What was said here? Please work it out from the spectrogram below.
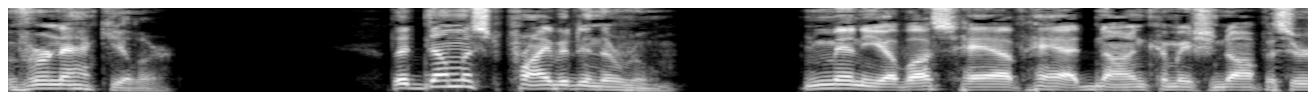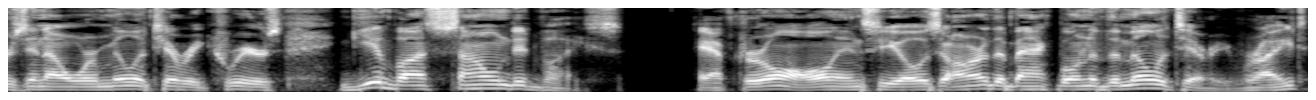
Vernacular. The dumbest private in the room. Many of us have had non commissioned officers in our military careers give us sound advice. After all, NCOs are the backbone of the military, right?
